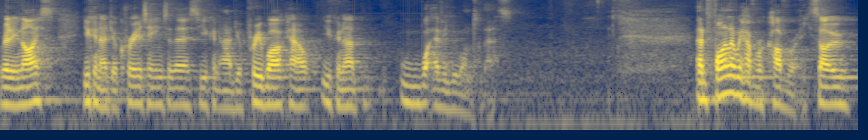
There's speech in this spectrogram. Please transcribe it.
Really nice. You can add your creatine to this. You can add your pre-workout. You can add whatever you want to this. And finally, we have recovery. So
